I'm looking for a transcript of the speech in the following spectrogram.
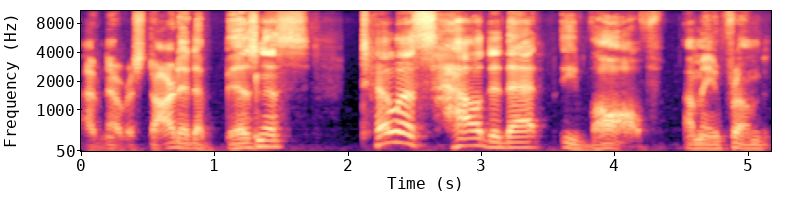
I've never started a business. Tell us how did that evolve? I mean, from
